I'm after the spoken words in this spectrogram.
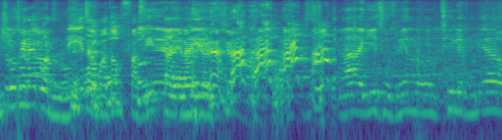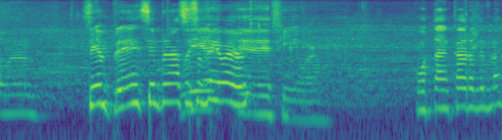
Yo que era corneta, guatón fascista de la diversión. Ah, aquí sufriendo con Chile, culiado, weón. Siempre, ¿eh? Siempre me hace Oye, sufrir, weón. eh, sí, weón. ¿Cómo están, cabros del blog?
